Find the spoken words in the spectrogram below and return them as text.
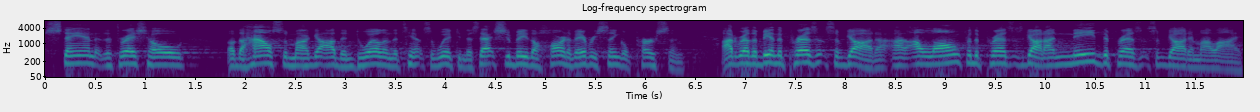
stand at the threshold of the house of my God than dwell in the tents of wickedness. That should be the heart of every single person. I'd rather be in the presence of God. I, I, long for the presence of God. I need the presence of God in my life.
